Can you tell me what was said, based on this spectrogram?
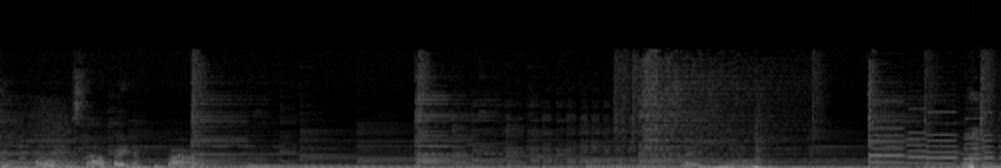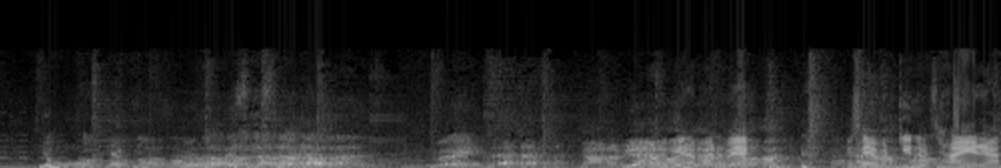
จิบคอผู้สาวไปทั้งผู้บ่าวไปเนาะ ยกอีกแล้วพี่น้องเอาไปชี้ส่วนเราเหรอเบียร์มันไหมพี่แซมมันกินน้ำชัยเนี่ย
